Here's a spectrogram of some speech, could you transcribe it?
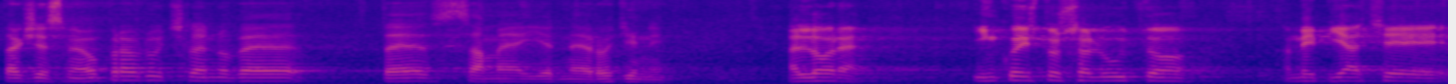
Takže jsme opravdu členové té samé jedné rodiny. Allora, in questo saluto a me piace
